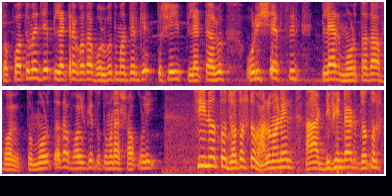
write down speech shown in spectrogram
তো প্রথমে যে প্লেয়ারটার কথা বলব তোমাদেরকে, তো সেই প্লেয়ারটা হলো ওড়িশা এফসির প্লেয়ার মোরতাদা ফল তো মোরতাদা ফলকে তো তোমরা সকলেই চীনও তো যথেষ্ট ভালো মানের ডিফেন্ডার যথেষ্ট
